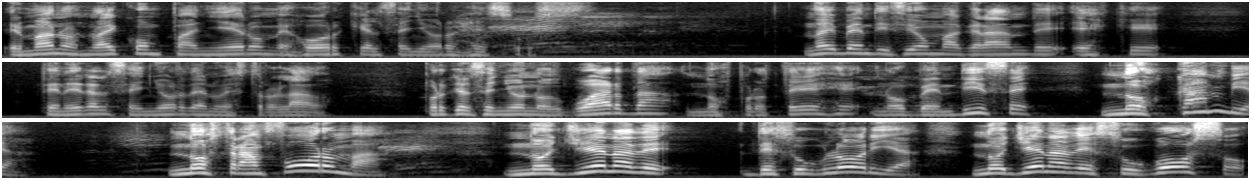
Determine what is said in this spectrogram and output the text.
Hermanos, no hay compañero mejor que el Señor Jesús. No hay bendición más grande es que tener al Señor de nuestro lado. Porque el Señor nos guarda, nos protege, nos bendice, nos cambia, nos transforma, nos llena de, de su gloria, nos llena de su gozo,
